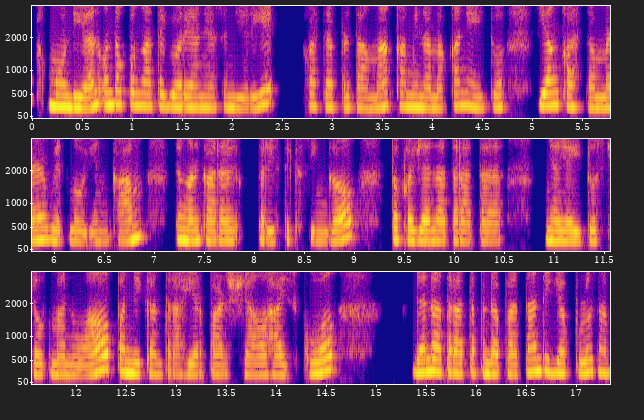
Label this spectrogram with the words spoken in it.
Kemudian untuk pengkategoriannya sendiri, Klaster pertama kami namakan yaitu yang customer with low income dengan karakteristik single, pekerjaan rata-ratanya yaitu skilled manual, pendidikan terakhir partial high school, dan rata-rata pendapatan 30-50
